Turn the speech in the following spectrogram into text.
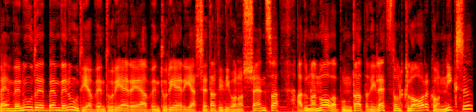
Benvenute e benvenuti avventuriere e avventurieri assetati di conoscenza ad una nuova puntata di Let's Talk Lore con Nix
